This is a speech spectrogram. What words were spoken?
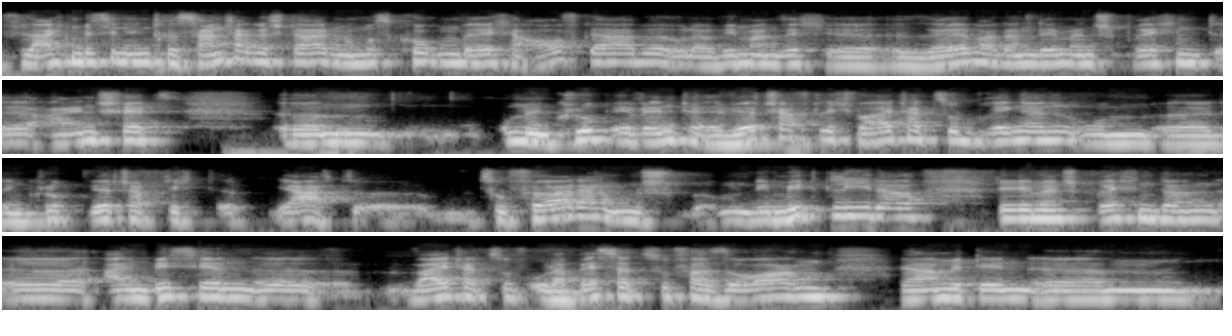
vielleicht ein bisschen interessanter gestalten. Man muss gucken, welche Aufgabe oder wie man sich äh, selber dann dementsprechend äh, einschätzt. Ähm, um den Club eventuell wirtschaftlich weiterzubringen, um äh, den Club wirtschaftlich äh, ja, zu, zu fördern, um, um, die Mitglieder dementsprechend dann äh, ein bisschen äh, weiter zu oder besser zu versorgen, ja, mit den ähm,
